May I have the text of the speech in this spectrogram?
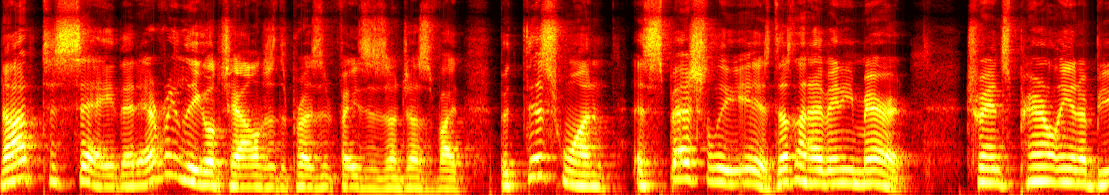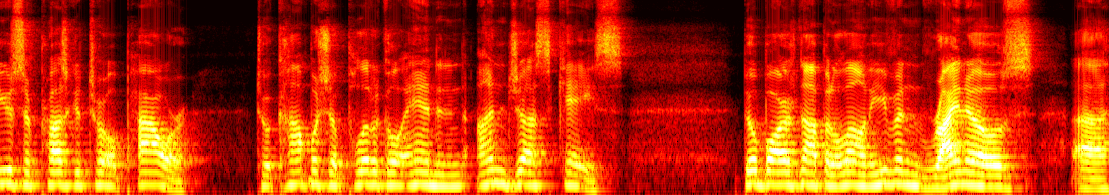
not to say that every legal challenge that the president faces is unjustified, but this one especially is, does not have any merit. Transparently an abuse of prosecutorial power to accomplish a political end in an unjust case. Bill Barr has not been alone. Even RINOs uh,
